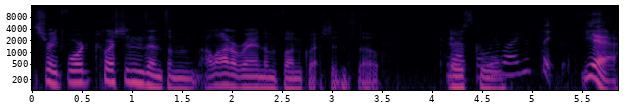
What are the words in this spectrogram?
straightforward questions and some a lot of random fun questions. So it was that's what we cool. like to do. yeah,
